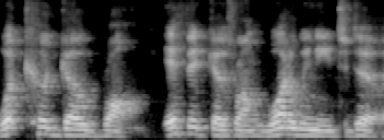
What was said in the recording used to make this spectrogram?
what could go wrong. If it goes wrong, what do we need to do?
